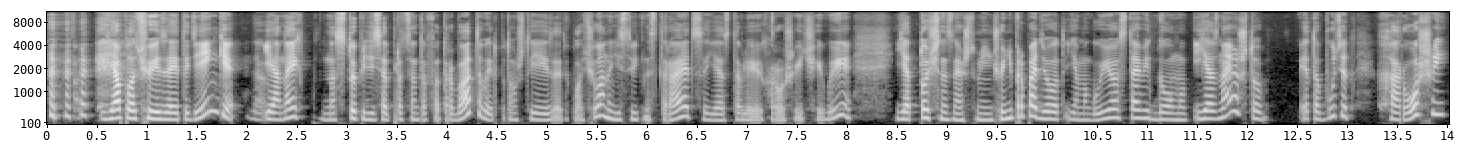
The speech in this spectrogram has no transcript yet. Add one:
Я плачу ей за это деньги, да. и она их на 150% отрабатывает, потому что я ей за это плачу, она действительно старается, я оставляю ей хорошие чаевые, я точно знаю, что мне ничего не пропадет, я могу ее оставить дома. И я знаю, что это будет хороший,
